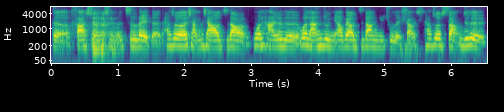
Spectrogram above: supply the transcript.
的发生什么之类的。他说想不想要知道，问他就是问男主你要不要知道女主的消息。他说想就是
